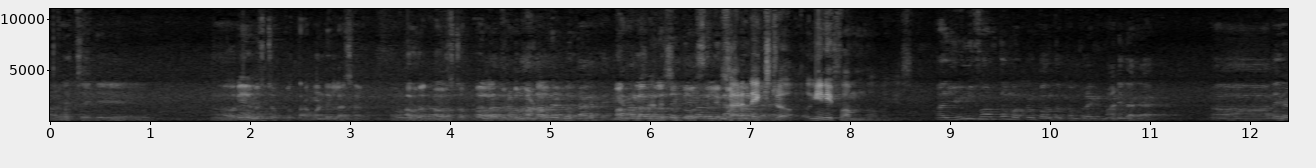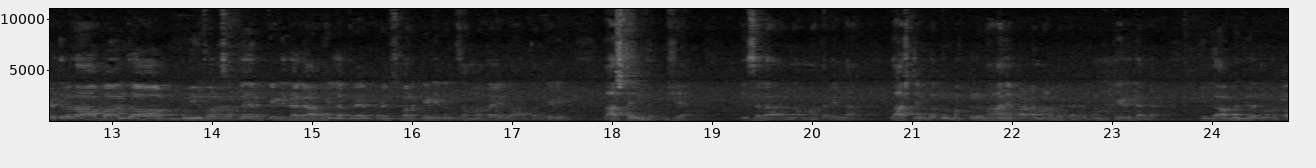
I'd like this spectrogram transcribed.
ಅವ್ರು ಹೆಚ್ಚಾಗಿ ಅವ್ರು ಏನು ಸ್ಟೆಪ್ ತಗೊಂಡಿಲ್ಲ ಸರ್. ಅವರು ಅವ್ರು ಸ್ಟೆಪ್ ಗೊತ್ತಾಗುತ್ತೆ. ಸರ್, ನೆಕ್ಸ್ಟ್ ಯೂನಿಫಾರ್ಮ್ ಬಗ್ಗೆ. ಸರ್ ಆ ಯೂನಿಫಾರ್ಮ್ದು ಮಕ್ಕಳು ಬಂದು ಕಂಪ್ಲೇಂಟ್ ಮಾಡಿದ್ದಾರೆ. ಅದು ಹೇಳ್ತೀವಲ್ಲ ಆ ಬಂದು ಯೂನಿಫಾರ್ಮ್ ಸಪ್ಲೈಯರ್ ಕೇಳಿದಾಗ ಇಲ್ಲ ಪ್ರ ಪ್ರಿನ್ಸಿಪಾಲ್ ಕೇಳಿ ನನ್ನ ಸಮ್ಮತ ಇಲ್ಲ ಅಂತಂದು ಹೇಳಿ ಲಾಸ್ಟ್ ಟೈಮ್ದು ವಿಷಯ. ಈ ಸಲ ನಾವು ಮಾತಾಡಿಲ್ಲ. ಲಾಸ್ಟ್ ಟೈಮ್ ಬಂದು ಮಕ್ಕಳು ನಾನೇ ಪಾಠ ಮಾಡಬೇಕಾದ್ರೆ ಬಂದು ಕೇಳಿದಾಗ ಇಲ್ಲ ಬಂದಿದ್ದಾರೆ ನೋಡಪ್ಪ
